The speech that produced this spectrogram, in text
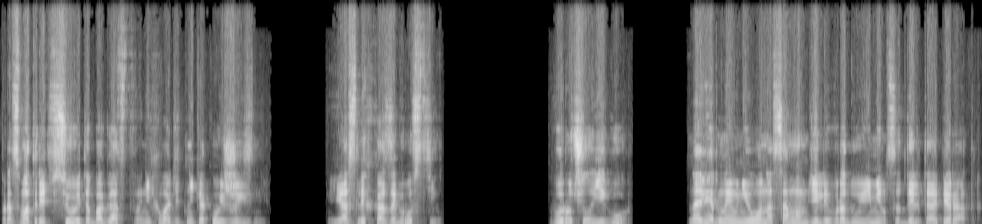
Просмотреть все это богатство не хватит никакой жизни. Я слегка загрустил. Выручил Егор. Наверное, у него на самом деле в роду имелся дельта-оператор.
